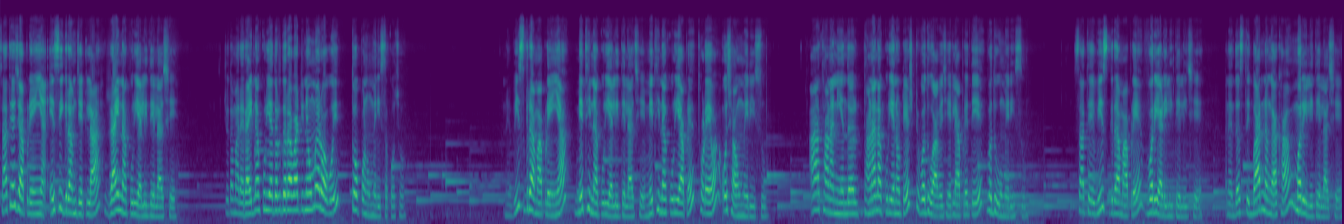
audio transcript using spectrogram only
સાથે જ આપણે અહીંયા એંસી ગ્રામ જેટલા રાઈના કુરિયા લીધેલા છે. જો તમારે રાઈના કુરિયા દરદરા વાટીને ઉમેરવા હોય તો પણ ઉમેરી શકો છો. અને વીસ ગ્રામ આપણે અહીંયા મેથીના કુરિયા લીધેલા છે. મેથીના કુરિયા આપણે થોડા એવા ઓછા ઉમેરીશું. આ થાણાની અંદર ધાણાના કુરિયાનો ટેસ્ટ વધુ આવે છે એટલે આપણે તે વધુ ઉમેરીશું. સાથે વીસ ગ્રામ આપણે વરિયાળી લીધેલી છે અને દસથી બાર નંગ આખા મરી લીધેલા છે.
